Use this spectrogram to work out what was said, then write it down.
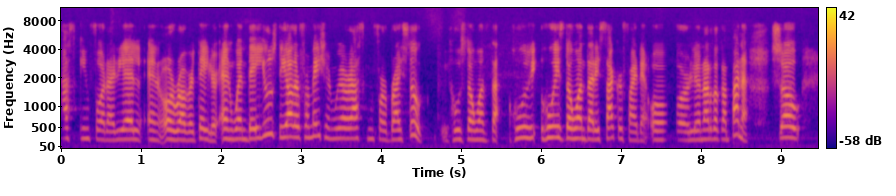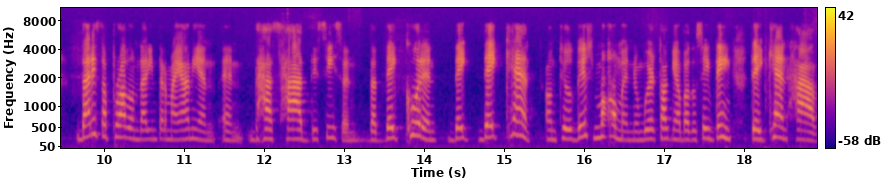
asking for Ariel and or Robert Taylor, and when they use the other formation, we are asking for Bryce Duke, who's the one that who who is the one that is sacrificed, or, or Leonardo Campana. So that is the problem that Inter Miami and, and has had this season that they couldn't they they can't until this moment and we're talking about the same thing they can't have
